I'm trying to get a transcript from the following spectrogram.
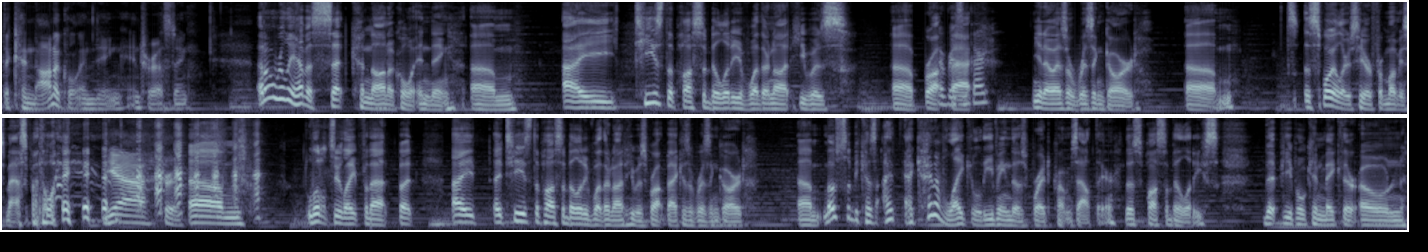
the canonical ending, interesting. I don't really have a set canonical ending. Um, I tease the possibility of whether or not he was uh, brought A back, Risengard? you know, as a risen guard. Um, s- spoilers here from Mummy's Mask, by the way. Yeah, true. um, a little too late for that, but I, I teased the possibility of whether or not he was brought back as a risen guard. Um, mostly because I, I kind of like leaving those breadcrumbs out there, those possibilities that people can make their own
